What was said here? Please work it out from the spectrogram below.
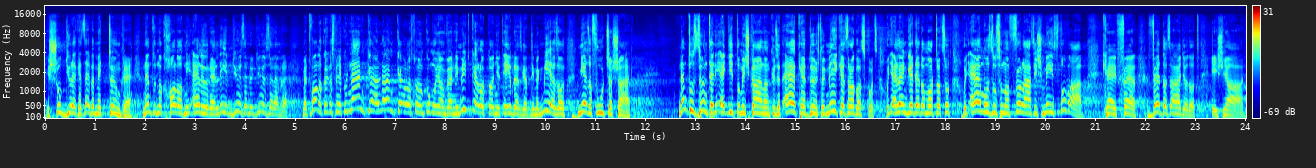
És sok gyüleket ebben megy tönkre. Nem tudnak haladni előre, lép győzelemre, győzelemre. Mert vannak, akik azt mondják, hogy nem kell, nem kell azt olyan komolyan venni. Mit kell ott annyit ébrezgetni, meg mi ez a, mi ez a furcsaság? Nem tudsz dönteni Egyiptom és Kánán között, el kell döntsd, hogy melyikhez ragaszkodsz, hogy elengeded a matracot, hogy elmozdulsz onnan, fölállsz és mész tovább. Kelj fel, vedd az ágyadat és járj.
